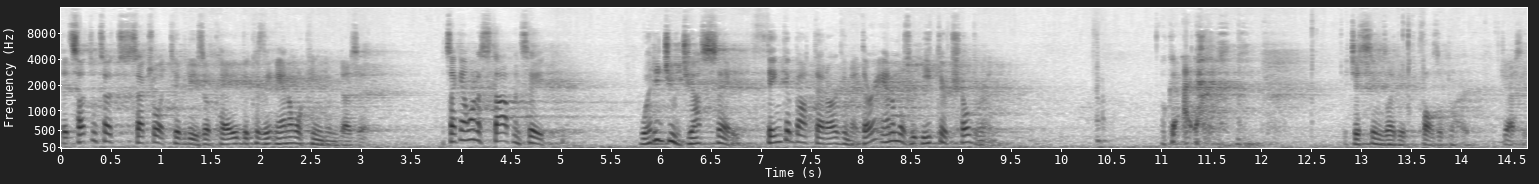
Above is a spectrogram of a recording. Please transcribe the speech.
that such and such sexual activity is okay because the animal kingdom does it. It's like I want to stop and say, what did you just say? Think about that argument. There are animals who eat their children. Okay, I, it just seems like it falls apart. Jesse.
